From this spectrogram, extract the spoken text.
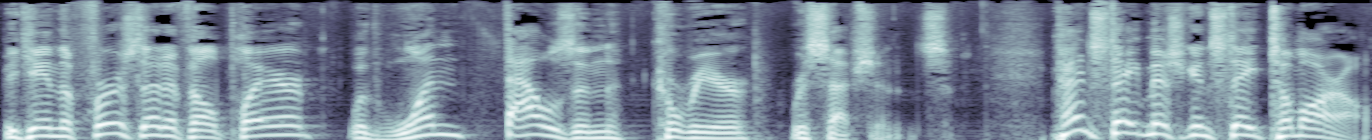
became the first NFL player with 1,000 career receptions. Penn State, Michigan State tomorrow.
